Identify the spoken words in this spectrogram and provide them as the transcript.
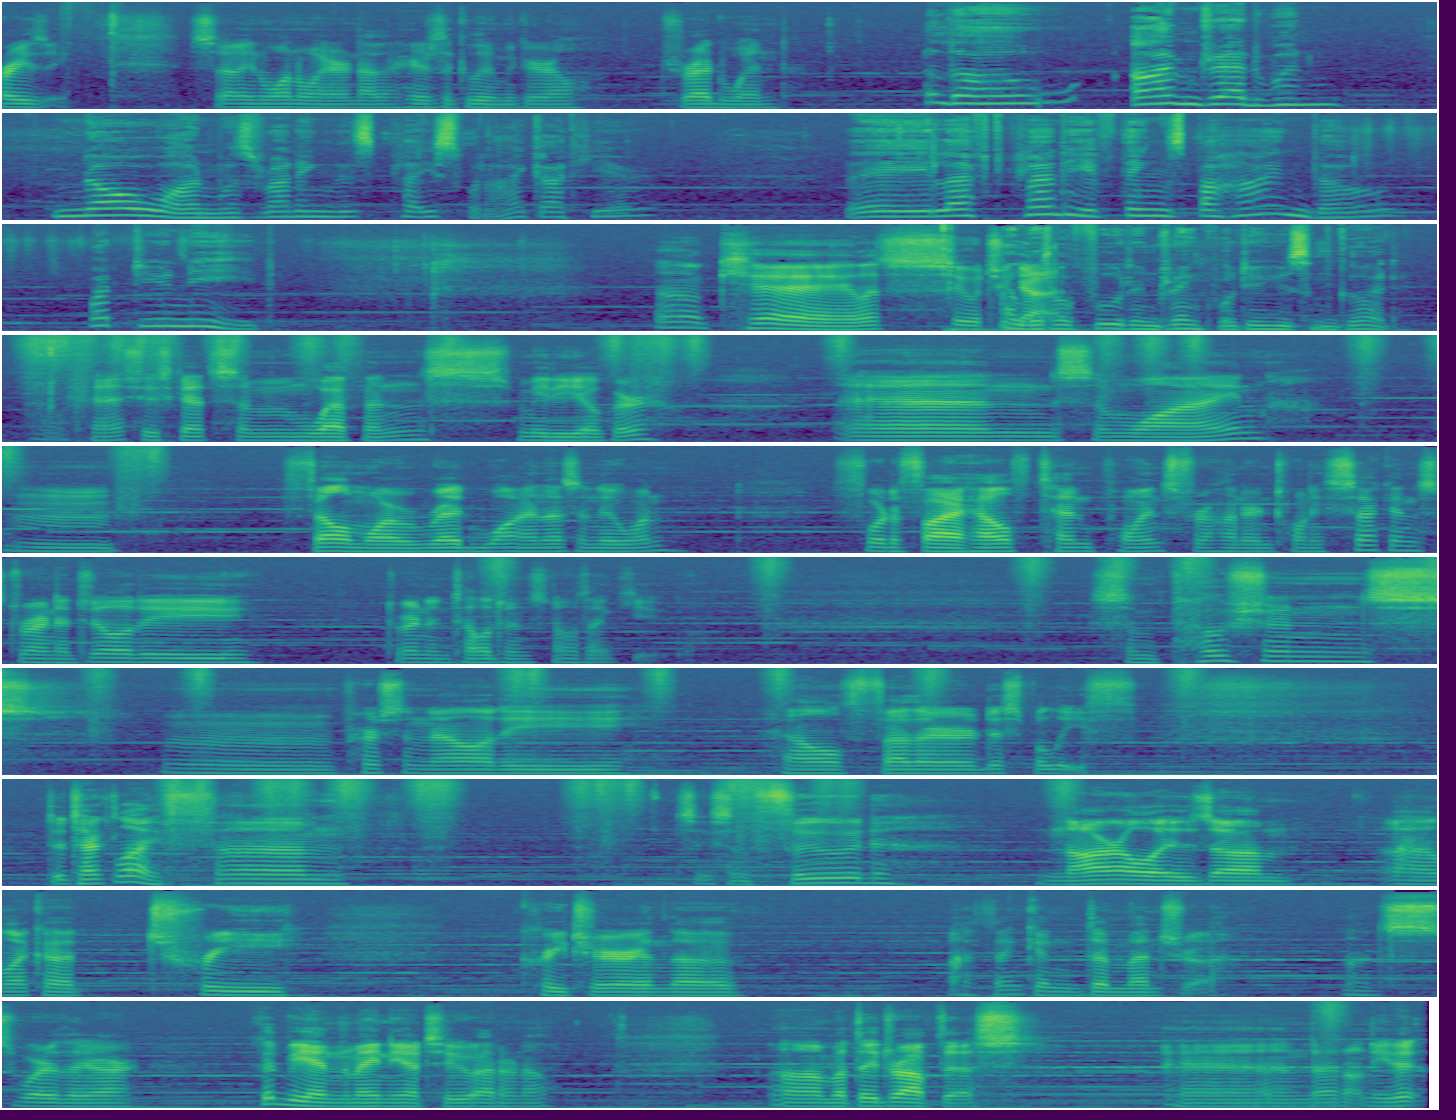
crazy. So in one way or another, here's the gloomy girl, Dredhwen. Hello, I'm Dredhwen. No one was running this place when I got here. They left plenty of things behind, though. What do you need? Okay, let's see what you A got. little food and drink will do you some good. Okay, she's got some weapons, mediocre, and some wine. Hmm. Felmore red wine, that's a new one. Fortify health, 10 points for 120 seconds. Drain agility, drain intelligence, no thank you. Some potions. Hmm. Personality, health, feather, disbelief. Detect life. Um, let's see some food. Gnarl is um uh, like a tree creature in the I think in Dementia. That's where they are. Could be in Mania too, I don't know. Um, but they dropped this. And I don't need it.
